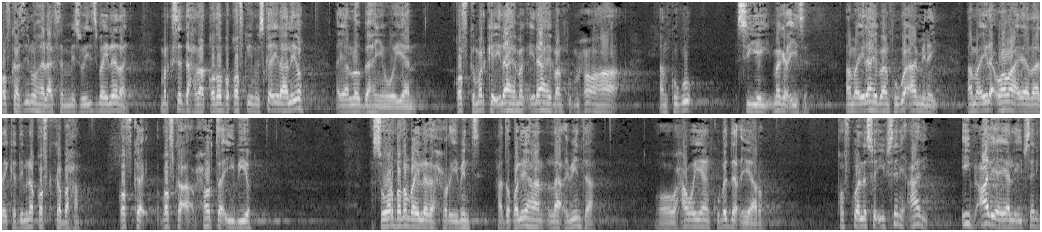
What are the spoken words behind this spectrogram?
qofkaas inuu halaagsan masweydiis bay leedahay. Marka saddexda qodoba qofka iska ilaaliyo ayaa loo baahan ya weeyaan qofka marka ilaahay baan muxuu ahaa aan kugu siiyey magaciisa ama ilaahay baan kugu aaminay ama wamaa ilaa dalik kadibna qofka ka baxa. Qofka qofka xorta iibiyo. Suwar badan bay leedahay xor iibinta hadda qolyahan laacibiinta oo waxaa weeyaan kubadda ciyaaro. Qofku waa la soo iibsani caadi. Iib caadi ayaa la iibsani.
